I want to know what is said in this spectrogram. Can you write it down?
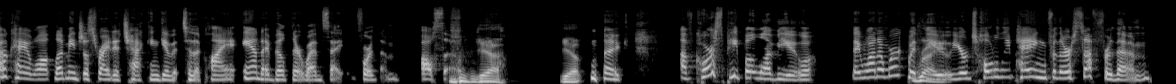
okay, well, let me just write a check and give it to the client. And I built their website for them also. yeah. Yep. like, of course, people love you. They want to work with right. you. You're totally paying for their stuff for them.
